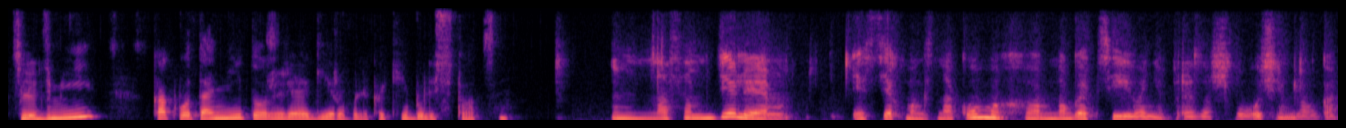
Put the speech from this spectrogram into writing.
с людьми. Как вот они тоже реагировали? Какие были ситуации? На самом деле, из всех моих знакомых э, много отсеивания произошло, очень много.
